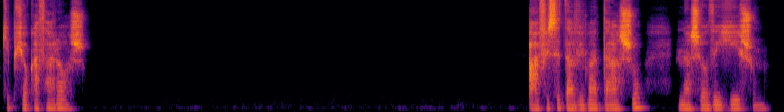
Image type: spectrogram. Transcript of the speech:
και πιο καθαρός. Άφησε τα βήματά σου να σε οδηγήσουν.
